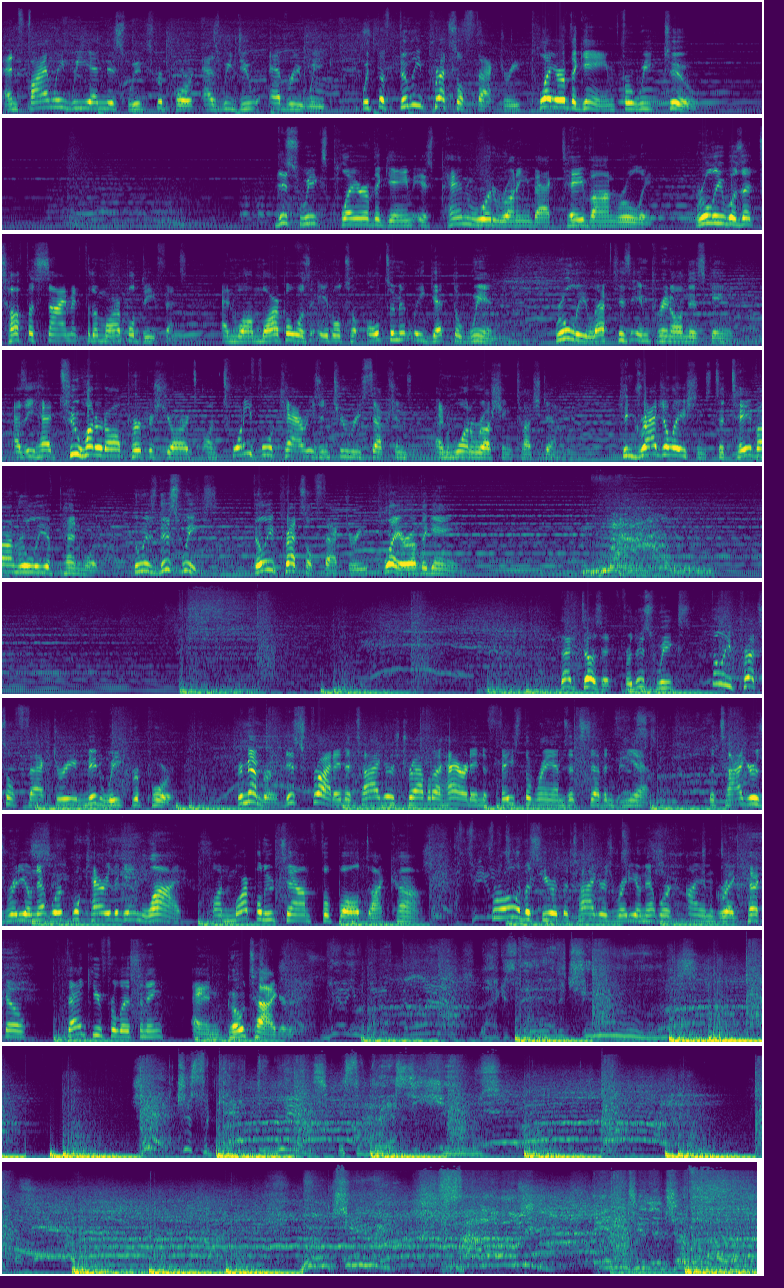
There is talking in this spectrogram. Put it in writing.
And finally, we end this week's report as we do every week with the Philly Pretzel Factory Player of the Game for Week 2. This week's Player of the Game is Penn Wood running back Tayvon Ruley. Ruley was a tough assignment for the Marple defense, and while Marple was able to ultimately get the win, Ruley left his imprint on this game as he had 200 all purpose yards on 24 carries and 2 receptions and 1 rushing touchdown. Congratulations to Tayvon Ruley of Penn Wood, who is this week's Philly Pretzel Factory Player of the Game. That does it for this week's Philly Pretzel Factory Midweek Report. Remember, this Friday the Tigers travel to Harriton to face the Rams at 7 p.m. The Tigers Radio Network will carry the game live on MarpleNewtownFootball.com. For all of us here at the Tigers Radio Network, I am Greg Pecco. Thank you for listening, and go Tigers! Just forget the wins, it's the best to use. Won't you follow me into the jungle?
